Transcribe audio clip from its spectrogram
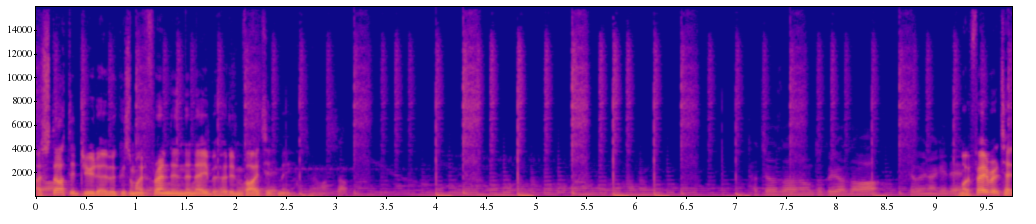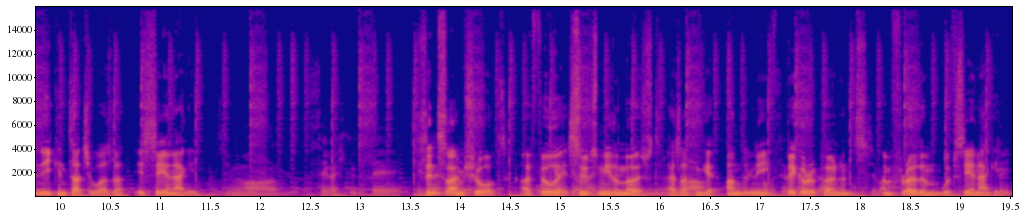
I started judo because my friend in the neighborhood invited me. My favorite technique in Tachiwaza is Seoi-nage. Since I'm short, I feel it suits me the most as I can get underneath bigger opponents and throw them with Seoi-nage.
